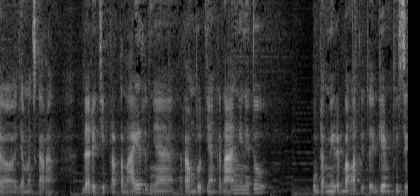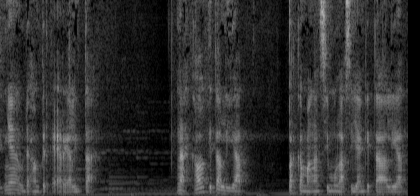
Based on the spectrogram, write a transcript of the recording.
uh, zaman sekarang. Dari cipratan airnya, rambut yang kena angin itu udah mirip banget gitu ya. Game fisiknya udah hampir kayak realita. Nah, kalau kita lihat perkembangan simulasi yang kita lihat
